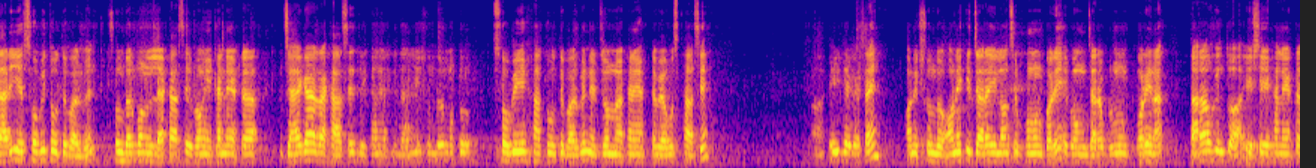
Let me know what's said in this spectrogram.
দাঁড়িয়ে ছবি তুলতে পারবেন। সুন্দরবন লেখা আছে এবং এখানে একটা জায়গা রাখা আছে, যেখানে আপনি দাঁড়িয়ে সুন্দর মতো ছবি তুলতে পারবেন। এর জন্য এখানে একটা ব্যবস্থা আছে। এই জায়গাটায় অনেক সুন্দর। অনেকে যারা এই লঞ্চে ভ্রমণ করে এবং যারা ভ্রমণ করে না, তারাও কিন্তু এসে এখানে একটা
